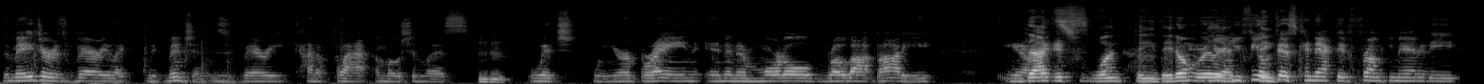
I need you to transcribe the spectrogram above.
The major is very, like we've mentioned, is very kind of flat, emotionless Mm-hmm. which when you're a brain in an immortal robot body you know That's it's one thing. They don't really. you, you feel think- disconnected from humanity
